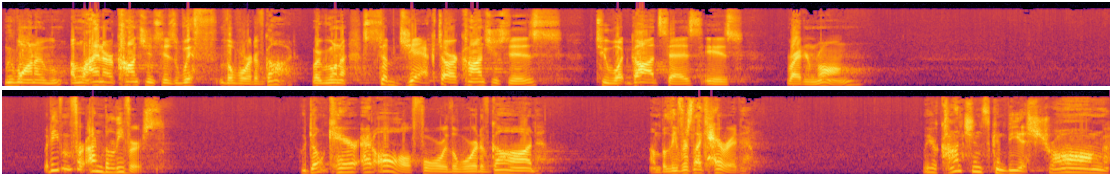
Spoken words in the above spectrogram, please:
we want to align our consciences with the Word of God, where we want to subject our consciences to what God says is right and wrong. But even for unbelievers who don't care at all for the Word of God, unbelievers like Herod, well, your conscience can be a strong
